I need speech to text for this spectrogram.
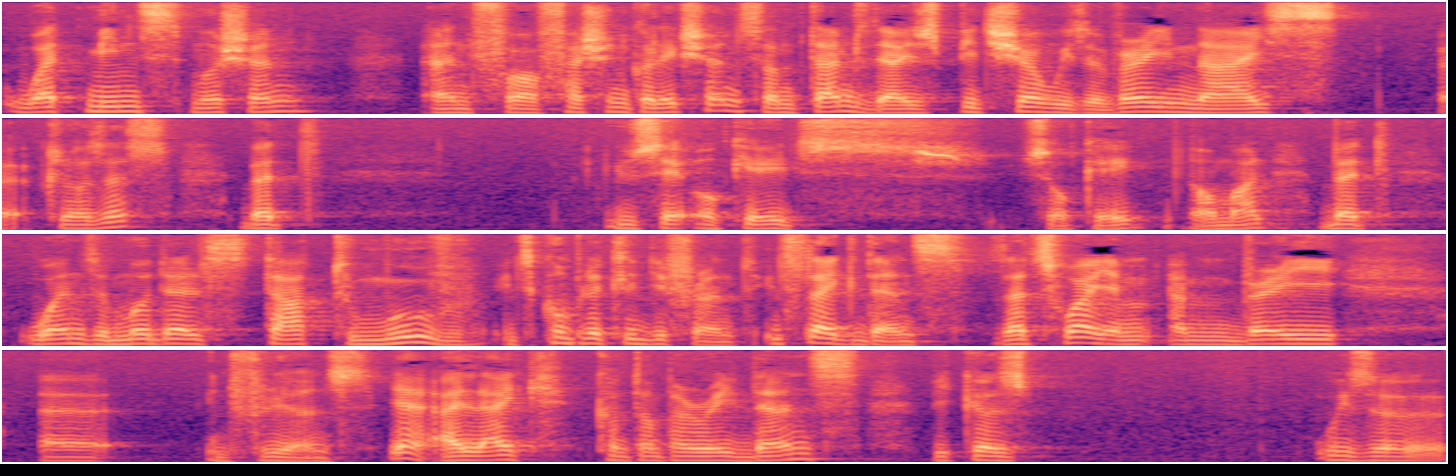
what means motion. And for fashion collection, sometimes there is picture with a very nice uh, closes, but you say, okay, it's, it's okay, normal. But when the models start to move, it's completely different. It's like dance. That's why I'm, I'm very uh, influenced. Yeah, I like contemporary dance because with a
